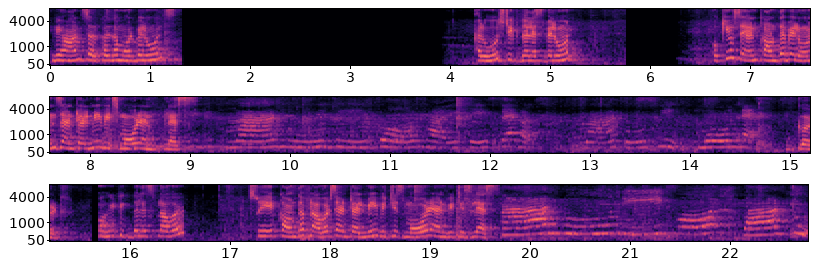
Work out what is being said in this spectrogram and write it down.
Rehan, circle the more balloons. Arush, tick the less balloon. Okay, Hussein, count the balloons and tell me which more and less. One, two, three, four, five, six, seven. One, two, three. More, less. Good. Mohit, tick the less flower. So here count the flowers and tell me which is more and which is less. One, two, three, four. One, two.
